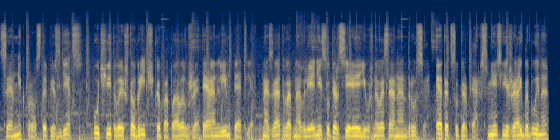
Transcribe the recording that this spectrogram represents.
Ценник просто пиздец, учитывая что бричка попала в GTA Online 5 лет назад в обновлении суперсерии Южного Сан-Андруса. Этот суперкар смесь ежа и бабуина,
